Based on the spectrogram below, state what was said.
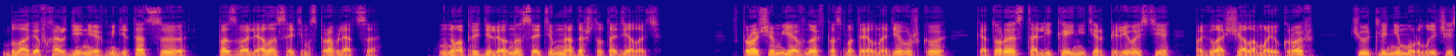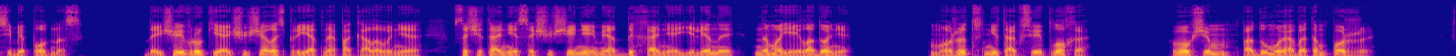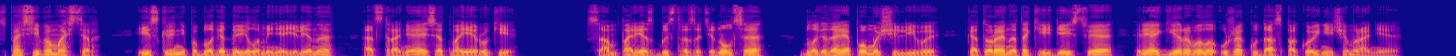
Благо вхождение в медитацию позволяло с этим справляться. Но определенно с этим надо что-то делать. Впрочем, я вновь посмотрел на девушку, которая с толикой нетерпеливости поглощала мою кровь, чуть ли не мурлыча себе под нос. Да еще и в руке ощущалось приятное покалывание в сочетании с ощущениями от дыхания Елены на моей ладони. Может, не так все и плохо. В общем, подумаю об этом позже. «Спасибо, мастер», — искренне поблагодарила меня Елена, отстраняясь от моей руки. Сам порез быстро затянулся, благодаря помощи Ливы, которая на такие действия реагировала уже куда спокойнее, чем ранее.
